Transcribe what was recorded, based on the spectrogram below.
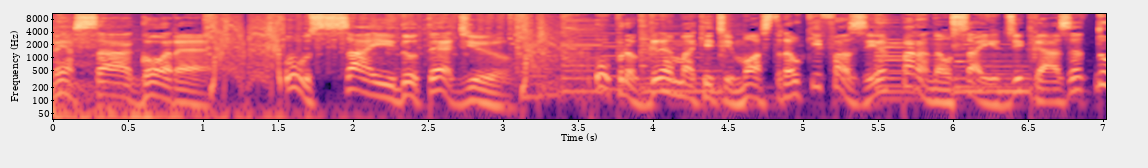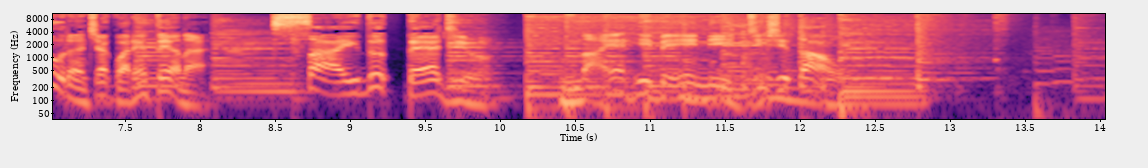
Começa agora o Sai do Tédio. O programa que te mostra o que fazer para não sair de casa durante a quarentena. Sai do Tédio. Na RBN Digital.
